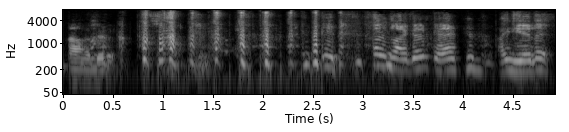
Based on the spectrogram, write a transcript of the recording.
about it. I was like, okay, I get it.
